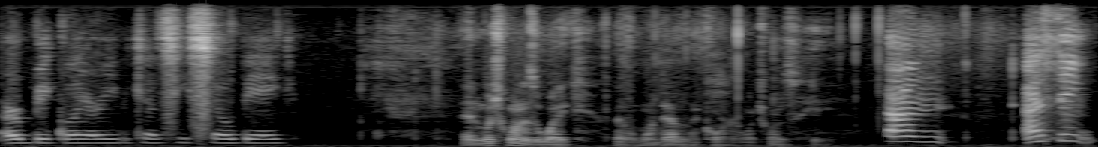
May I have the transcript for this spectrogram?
Or Big Larry because he's so big. And which one is awake? The one down in the corner. Which one is he? Um, I think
